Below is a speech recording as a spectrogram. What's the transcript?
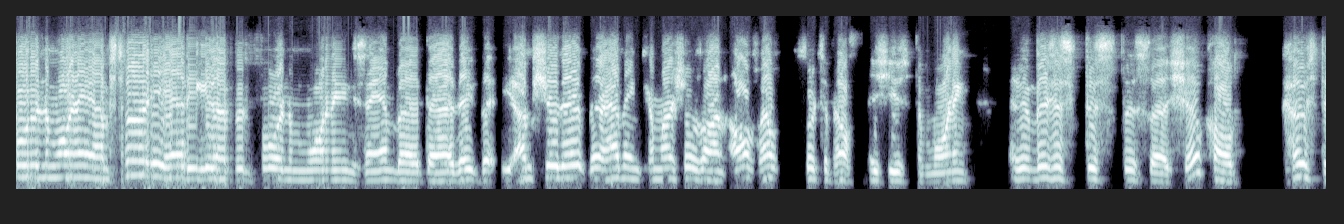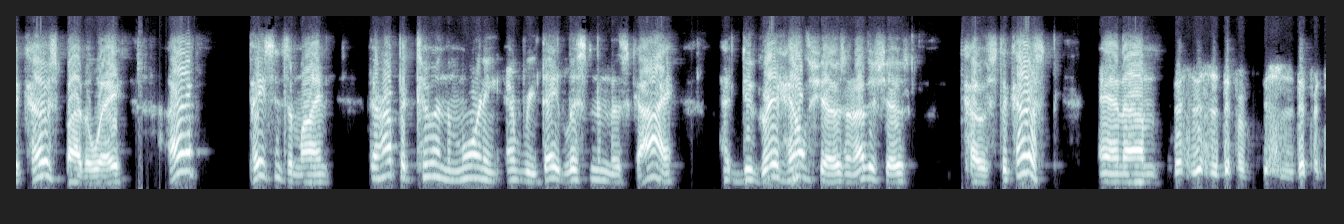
four in the morning. I'm sorry you had to get up at four in the morning, Sam, but uh, they, they, I'm sure they're they're having commercials on all health, sorts of health issues in the morning. And there's this this this uh, show called Coast to Coast, by the way. I have patients of mine. They're up at two in the morning every day listening to this guy do great health shows and other shows, coast to coast. And um, This, this is a different. This is a different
